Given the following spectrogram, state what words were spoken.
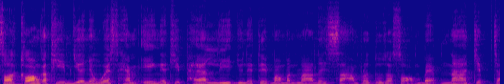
สอดคล้องกับทีมเยือนอย่างเวสต์แฮมเองเนี่ยที่แพ้ลีดยูไนเต็ดมาบันมาเลย 3 ประตูต่อ 2 แบบน่าเจ็บใจ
